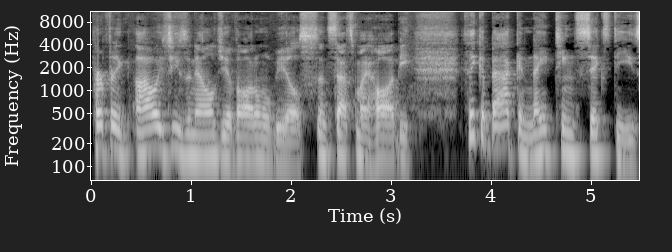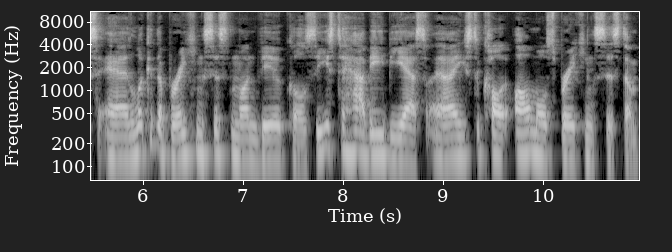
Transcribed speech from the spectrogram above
perfect. I always use analogy of automobiles since that's my hobby. Think back in 1960s and look at the braking system on vehicles. They used to have ABS. I used to call it almost braking system.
